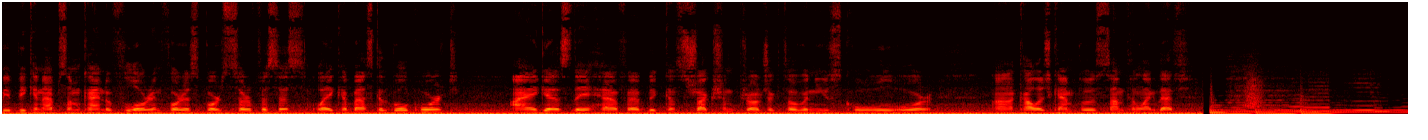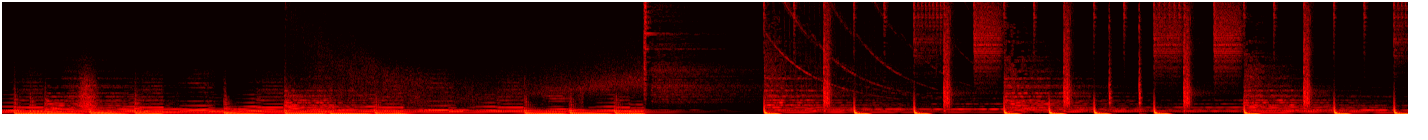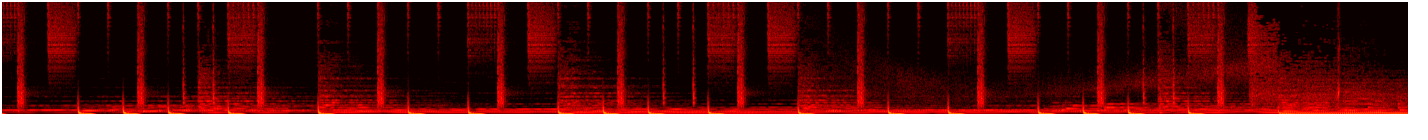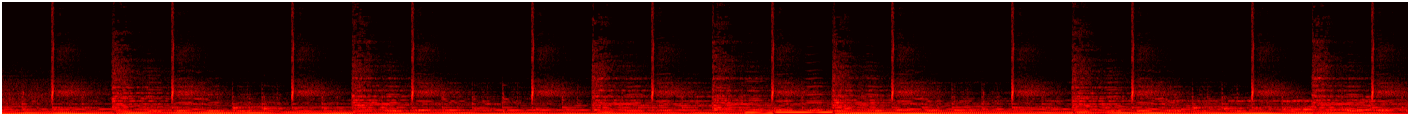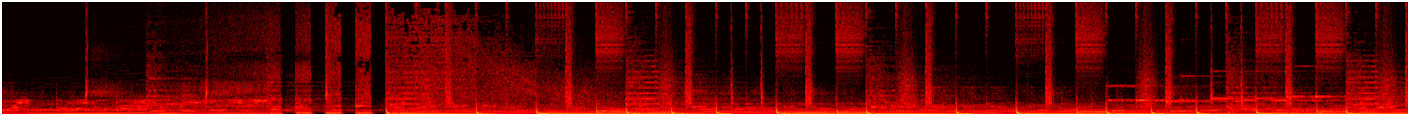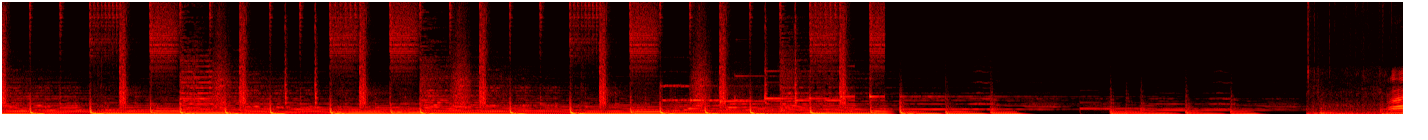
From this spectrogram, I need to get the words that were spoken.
Gonna be picking up some kind of flooring for sports surfaces, like a basketball court. I guess they have a big construction project of a new school or uh, college campus, something like that.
